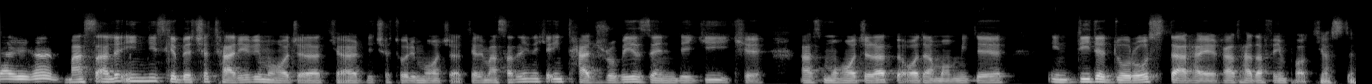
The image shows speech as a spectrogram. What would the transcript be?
دقیقا. مسئله این نیست که به چه طریقی مهاجرت کردی چطوری مهاجرت کردی. مسئله اینه که این تجربه زندگی که از مهاجرت به آدما میده این دید درست در حقیقت هدف این پادکسته.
